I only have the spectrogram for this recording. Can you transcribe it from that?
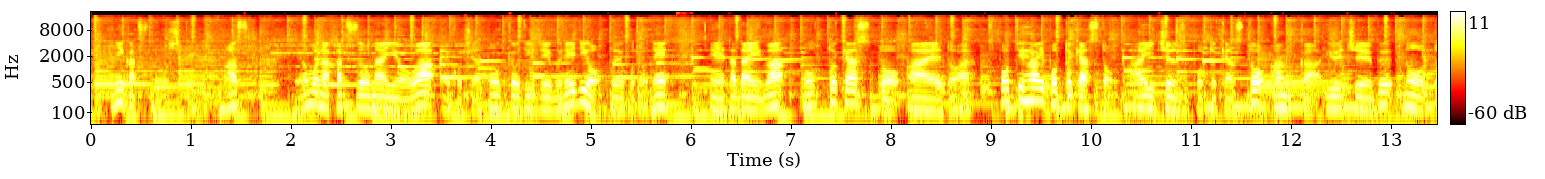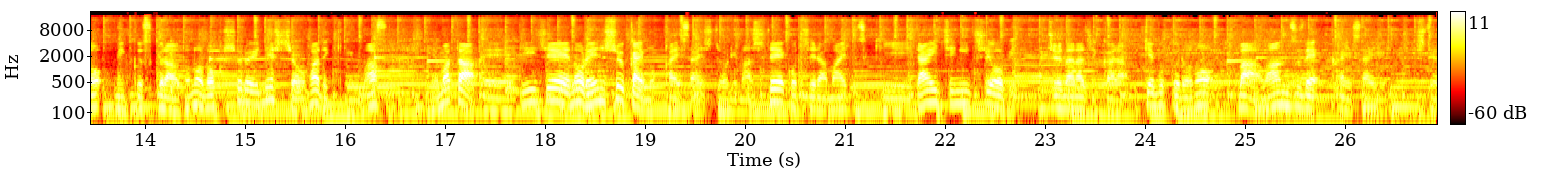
的に活動しています。主な活動内容は、こちら東京 DJ 部レディオということで、えーただいま、ポッドキャスト、あえっ、と、あ、Spotify ポッドキャスト、iTunes ポッドキャスト、アンカー、YouTube、ノート、ミックスクラウドの6種類で視聴ができます。えまた、えー DJ の練習会も開催しておりまして、こちら毎月第1日曜日17時から池袋のバーワンズで開催してお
